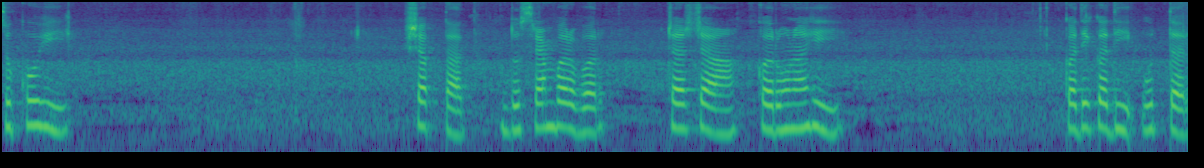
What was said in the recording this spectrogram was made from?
चुकूही शकतात. दुसऱ्यांबरोबर चर्चा करूनही कधीकधी उत्तर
